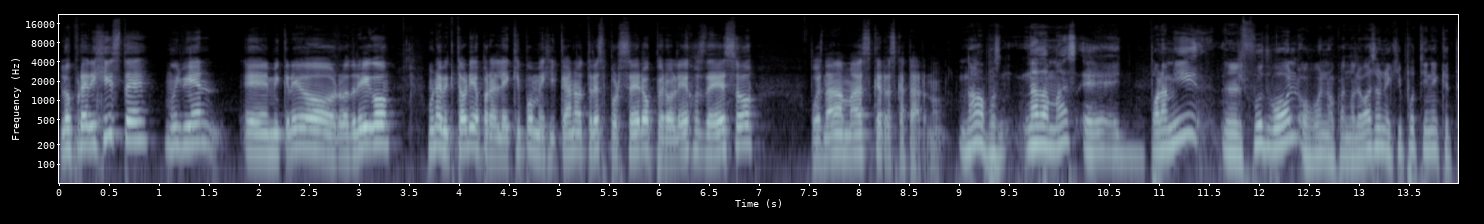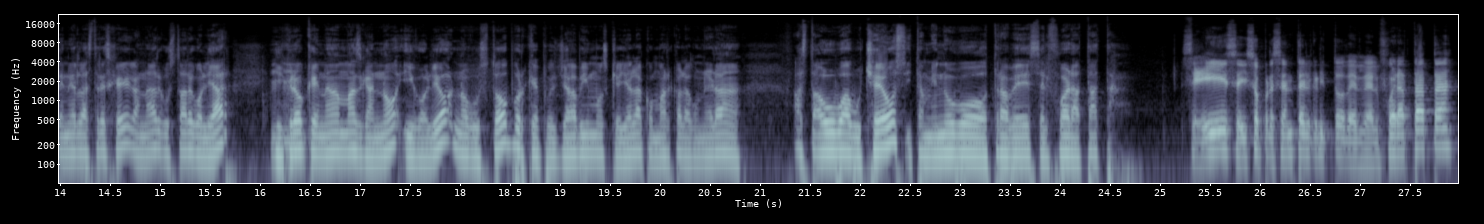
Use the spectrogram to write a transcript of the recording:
Lo predijiste muy bien, eh, mi querido Rodrigo. Una victoria para el equipo mexicano 3 por 0, pero lejos de eso, pues nada más que rescatar, ¿no? No, pues nada más. Eh, para mí, el fútbol, o bueno, cuando le vas a un equipo, tiene que tener las 3G, ganar, gustar, golear. Y creo que nada más ganó y goleó. No gustó porque pues ya vimos que ya la comarca lagunera hasta hubo abucheos y también hubo otra vez el fuera tata. Sí, se hizo presente el grito del, fuera tata.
